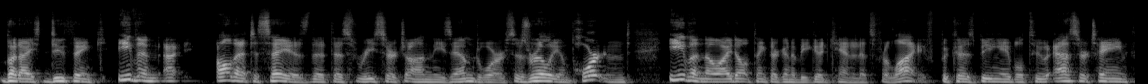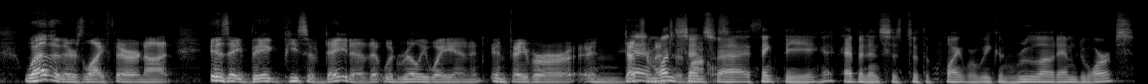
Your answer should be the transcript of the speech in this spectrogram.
but I do think even I, all that to say is that this research on these M dwarfs is really important, even though I don't think they're going to be good candidates for life, because being able to ascertain whether there's life there or not is a big piece of data that would really weigh in in favor or in Yeah, in one sense, uh, I think the evidence is to the point where we can rule out M dwarfs,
